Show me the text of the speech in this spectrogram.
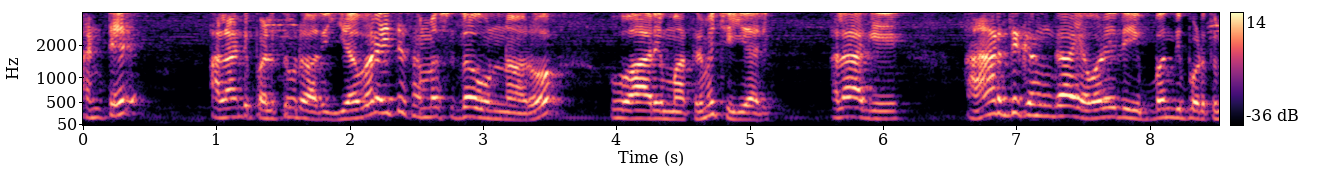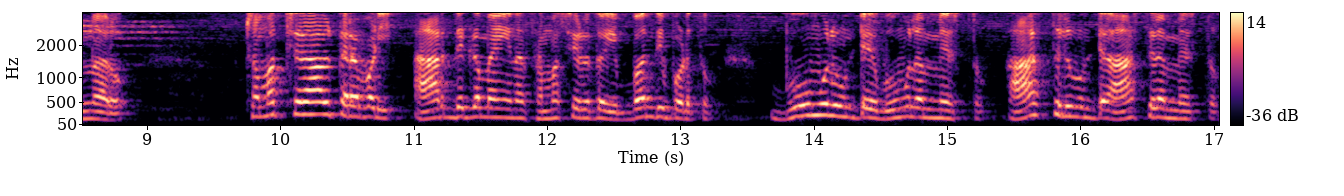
అంటే అలాంటి ఫలితం రాదు. ఎవరైతే సమస్యతో ఉన్నారో వారి మాత్రమే చెయ్యాలి. అలాగే ఆర్థికంగా ఎవరైతే ఇబ్బంది పడుతున్నారో సంవత్సరాల తరబడి ఆర్థికమైన సమస్యలతో ఇబ్బంది పడుతూ భూములు ఉంటే భూములు అమ్మేస్తూ ఆస్తులు ఉంటే ఆస్తులు అమ్మేస్తూ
